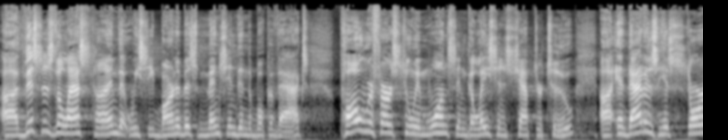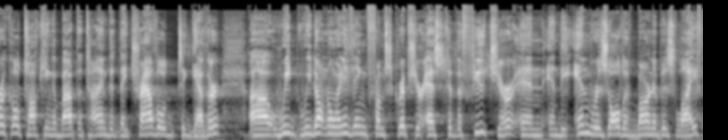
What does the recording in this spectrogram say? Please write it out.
Uh, this is the last time that we see Barnabas mentioned in the book of Acts. Paul refers to him once in Galatians chapter 2, uh, and that is historical, talking about the time that they traveled together. Uh, we, we don't know anything from Scripture as to the future and, and the end result of Barnabas' life.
